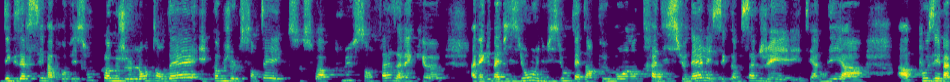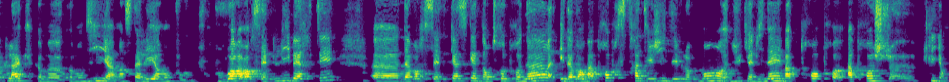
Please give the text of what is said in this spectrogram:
d'exercer ma profession comme je l'entendais et comme je le sentais et que ce soit plus en phase avec, euh, avec ma vision, une vision peut-être un peu moins traditionnelle. Et c'est comme ça que j'ai été amenée à, à poser ma plaque, comme, comme on dit, à m'installer à pour, pour, pouvoir avoir cette liberté, euh, d'avoir cette casquette d'entrepreneur et d'avoir ma propre stratégie de développement euh, du cabinet et ma propre approche euh, client.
